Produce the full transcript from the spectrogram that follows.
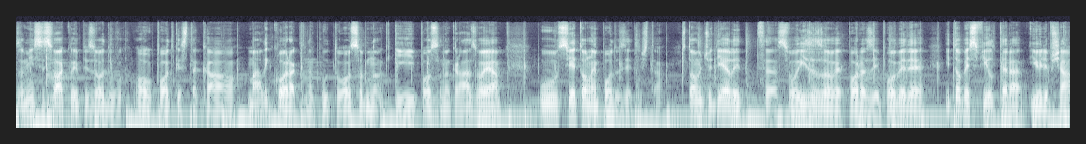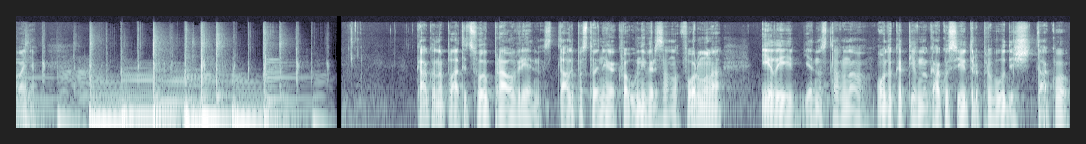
Zamisli svaku epizodu ovog podcasta kao mali korak na putu osobnog i poslovnog razvoja u svijet online poduzetništva. S tom ću dijeliti e, svoje izazove, poraze i pobjede i to bez filtera i uljepšavanja. Kako naplatiti svoju pravu vrijednost? Da li postoji nekakva univerzalna formula ili jednostavno odokativno kako se jutro probudiš, tako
